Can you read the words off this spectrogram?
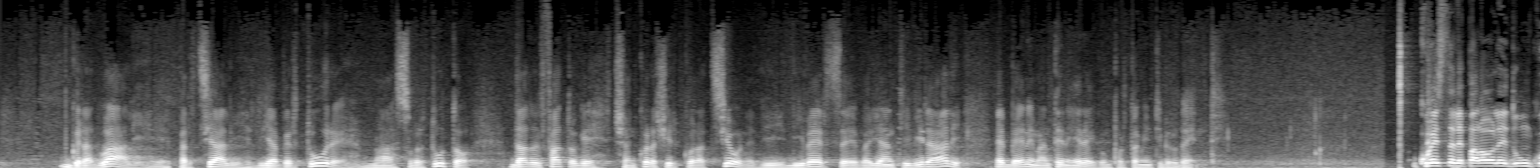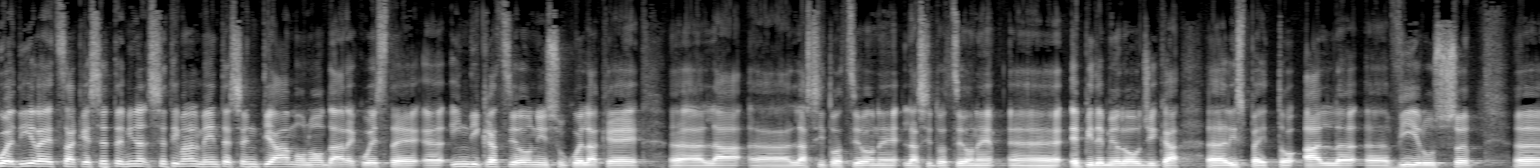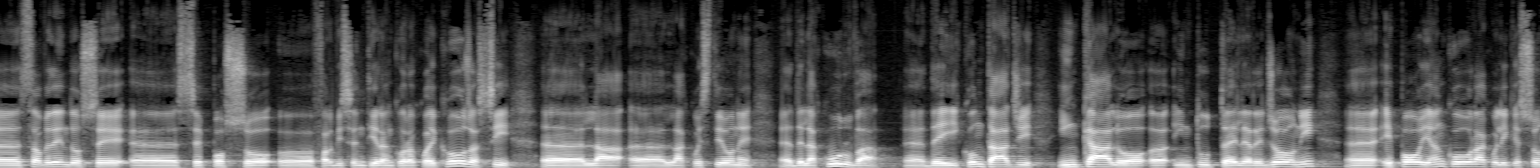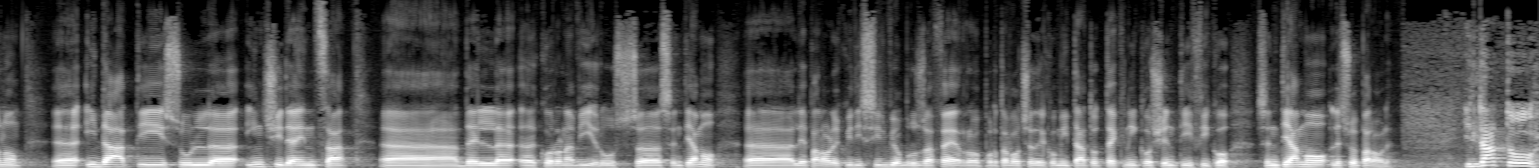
graduali e parziali riaperture, ma soprattutto dato il fatto che c'è ancora circolazione di diverse varianti virali, è bene mantenere i comportamenti prudenti. Queste le parole dunque di Rezza che settimanalmente sentiamo no, dare queste eh, indicazioni su quella che è eh, la, eh, la, situazione, la situazione eh, epidemiologica eh, rispetto al eh, virus. stavo vedendo se, se posso farvi sentire ancora qualcosa. Sì, la, la questione della curva eh, dei contagi in calo eh, in tutte le regioni eh, e poi ancora quelli che sono eh, i dati sull'incidenza eh, del eh, coronavirus. Sentiamo le parole qui di Silvio Brusaferro, portavoce del Comitato Tecnico Scientifico. Sentiamo le sue parole. Il dato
